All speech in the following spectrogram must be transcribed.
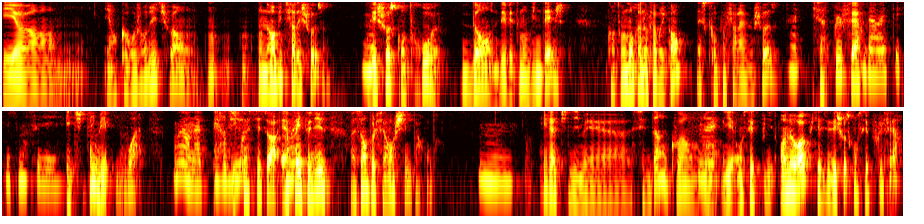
Et, euh, et encore aujourd'hui, tu vois, on, a envie de faire des choses, des choses qu'on trouve dans des vêtements vintage. quand on le montre à nos fabricants, est-ce qu'on peut faire la même chose? Ouais. Ils savent plus le faire. Ben ouais, techniquement, c'est. Et tu te dis, mais what? Ouais, on a perdu. C'est quoi cette histoire? Et après, ils te disent, bah, ça, on peut le faire en Chine, par contre. Hmm. Et là, tu te dis, mais euh, c'est dingue, quoi. On sait plus- En Europe, il y a des choses qu'on sait plus faire.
